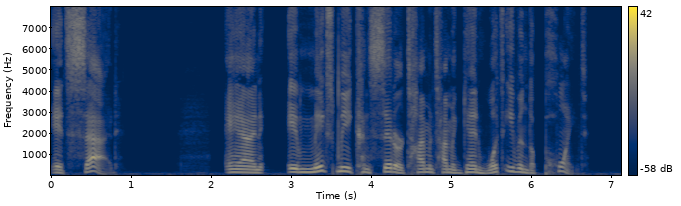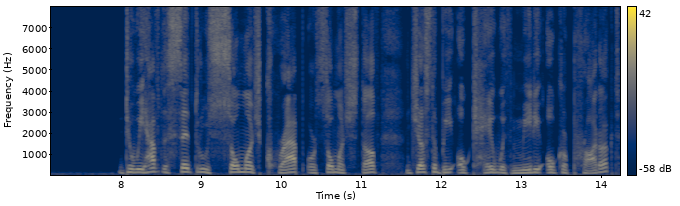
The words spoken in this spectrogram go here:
it's sad. And it makes me consider time and time again what's even the point? Do we have to sit through so much crap or so much stuff just to be okay with mediocre product?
